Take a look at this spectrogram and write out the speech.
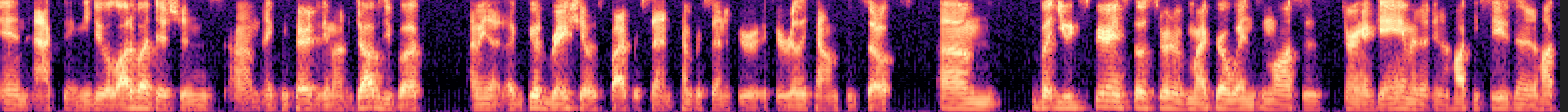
in acting. You do a lot of auditions, um, and compared to the amount of jobs you book, I mean, a, a good ratio is five percent, ten percent if you're if you're really talented. So, um, but you experience those sort of micro wins and losses during a game and in a hockey season and a hockey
